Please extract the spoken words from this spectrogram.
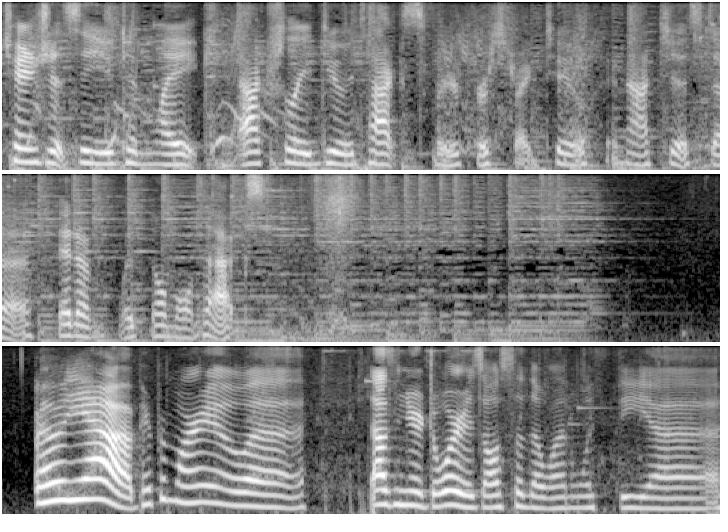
changed it so you can like actually do attacks for your first strike too, and not just uh, hit them with normal attacks. Yeah, Paper Mario uh, Thousand Year Door is also the one with the uh,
